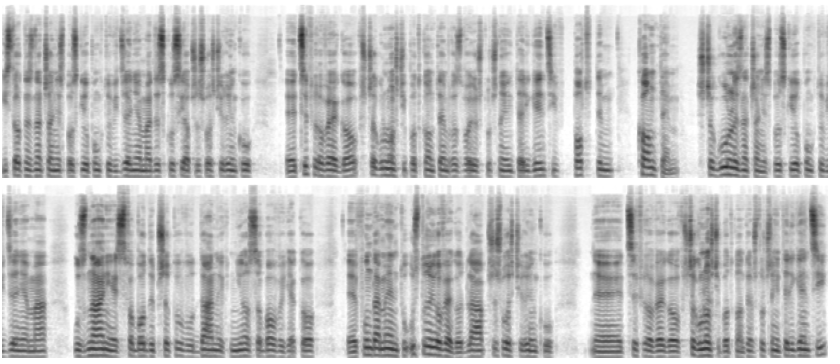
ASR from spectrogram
istotne znaczenie z polskiego punktu widzenia ma dyskusja o przyszłości rynku e, cyfrowego, w szczególności pod kątem rozwoju sztucznej inteligencji. Pod tym kątem szczególne znaczenie z polskiego punktu widzenia ma uznanie swobody przepływu danych nieosobowych jako e, fundamentu ustrojowego dla przyszłości rynku e, cyfrowego, w szczególności pod kątem sztucznej inteligencji.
